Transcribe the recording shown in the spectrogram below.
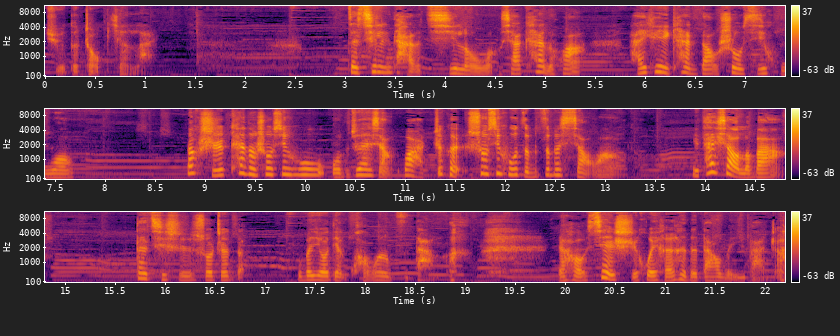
觉的照片来。在七灵塔的七楼往下看的话，还可以看到瘦西湖哦。当时看到瘦西湖，我们就在想，哇，这个瘦西湖怎么这么小啊？也太小了吧！但其实说真的，我们有点狂妄自大了，然后现实会狠狠地打我们一巴掌。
